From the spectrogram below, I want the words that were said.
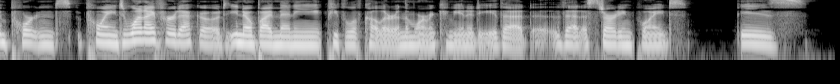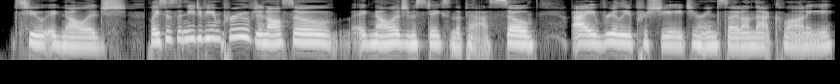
important point one i've heard echoed you know by many people of color in the mormon community that that a starting point is to acknowledge places that need to be improved and also acknowledge mistakes in the past so i really appreciate your insight on that kalani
